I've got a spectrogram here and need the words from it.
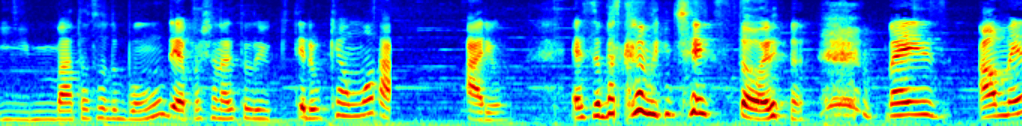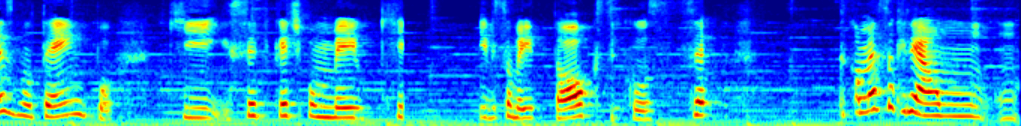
e mata todo mundo e é apaixonada pelo Yukiteru, que é um otário. Essa é basicamente a história. Mas, ao mesmo tempo que você fica, tipo, meio que eles são meio tóxicos, você, começa a criar um, um,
